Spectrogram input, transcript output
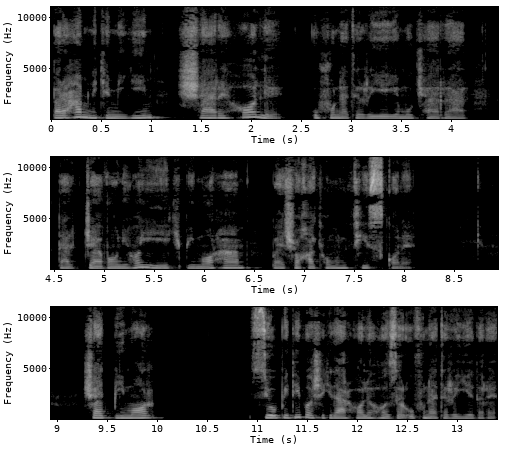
برای همینی که میگیم شرح حال عفونت ریه مکرر در جوانی های یک بیمار هم باید شاخکمون تیز کنه. شاید بیمار سیوپیدی باشه که در حال حاضر عفونت ریه داره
